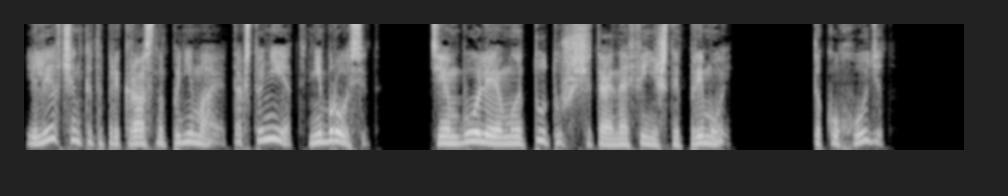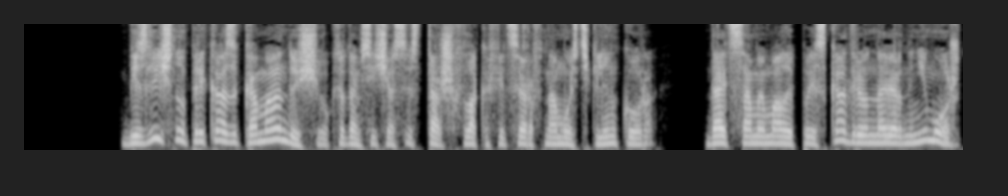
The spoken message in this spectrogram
И Левченко это прекрасно понимает, так что нет, не бросит. Тем более мы тут уж, считай, на финишной прямой. Так уходит. Без личного приказа командующего, кто там сейчас из старших флаг-офицеров на мостике линкора, Дать самый малый по эскадре он, наверное, не может.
